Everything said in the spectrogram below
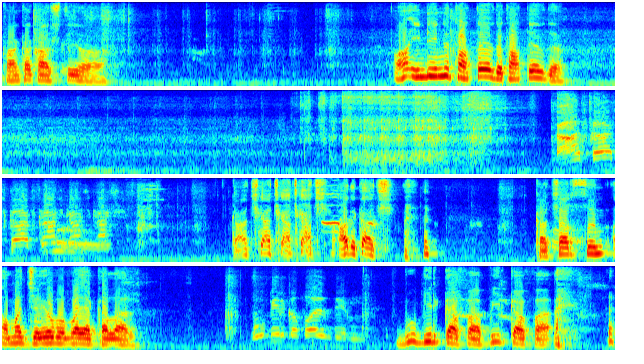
Kanka kaçtı ya. Aha indi indi tahta evde tahta evde. Kaç kaç kaç kaç kaç kaç. Kaç kaç kaç kaç. Hadi kaç. Kaçarsın ama Ceyo Baba yakalar. Bu bir kafa izledim. Bu bir kafa, bir kafa.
